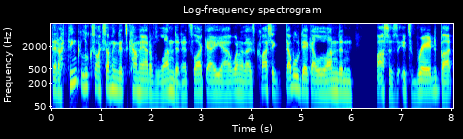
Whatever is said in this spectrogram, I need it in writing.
that I think looks like something that's come out of London. It's like a uh, one of those classic double decker London buses. It's red, but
